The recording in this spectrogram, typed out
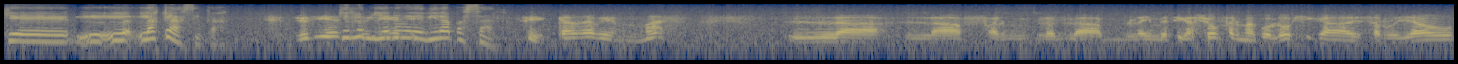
que las clásicas. ¿Qué es lo que ya no debiera pasar? Sí, cada vez más la, la, investigación farmacológica ha desarrollado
